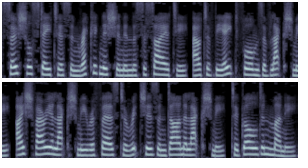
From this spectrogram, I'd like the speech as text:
social status and recognition in the society. Out of the eight forms of Lakshmi, Aishvarya Lakshmi refers to riches and Dana Lakshmi, to gold and money.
